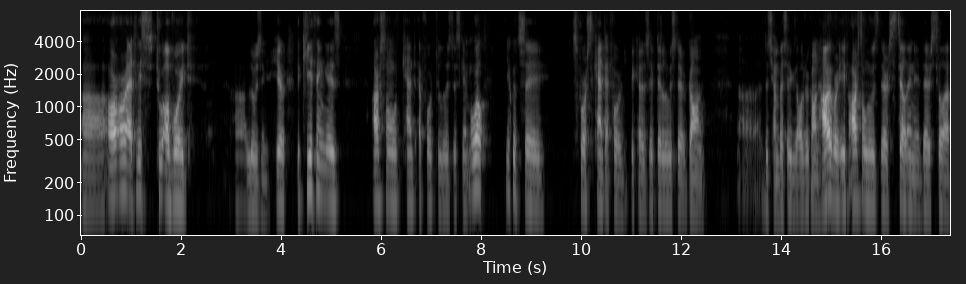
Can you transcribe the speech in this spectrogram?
uh, or or at least to avoid uh, losing here, the key thing is Arsenal can't afford to lose this game. Well, you could say Spurs can't afford because if they lose, they're gone. Uh, the Champions League is already gone. However, if Arsenal lose, they're still in it. They're still a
